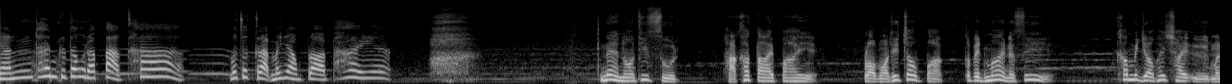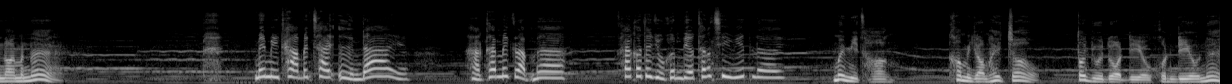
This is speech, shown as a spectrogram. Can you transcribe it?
งั้นท่านก็ต้องรับปากข้า ว่าจะกลับมาอย่างปลอดภัยอะแน่นอนที่สุด หากข้าตายไป ปลอกหมอนที่เจ้าปักก็เป็นไม้นะสิข้าไม่ยอมให้ชายอื่นมานอนมันแน่ ไม่มีทางเป็นชายอื่นได้ หากท่านไม่กลับมาข้าก็จะอยู่คนเดียวทั้งชีวิตเลย ไม่มีทาง ข้าไม่ยอมให้เจ้า ต้องอยู่โดดเดี่ยวคนเดียวแน่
